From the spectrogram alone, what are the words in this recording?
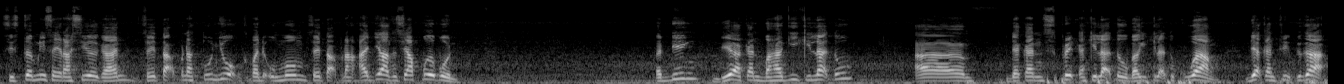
Sistem ni saya rahsiakan. Saya tak pernah tunjuk kepada umum Saya tak pernah ajar sesiapa pun. Earding dia akan bahagi kilat tu uh, dia akan spreadkan kilat tu bagi kilat tu kurang. Dia akan trip juga.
